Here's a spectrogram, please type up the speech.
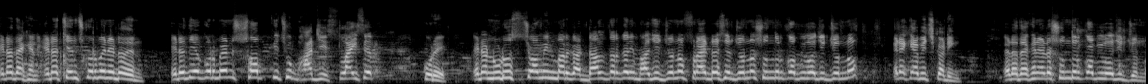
এটা দেখেন, এটা চেঞ্জ করবেন, এটা দেন। এটা দিয়ে করবেন সব কিছু ভাজি স্লাইসের করে। এটা নুডলস চাউমিন বার্গার ডাল তরকারি ভাজির জন্য ফ্রাইড রাইসের জন্য, সুন্দর কপি ভাজির জন্য, এটা ক্যাবেজ কাটিং এটা দেখেন, এটা সুন্দর কপি ভাজির জন্য।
